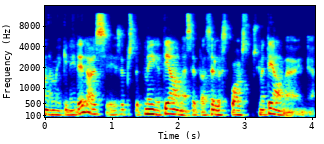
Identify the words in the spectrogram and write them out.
annamegi neid edasi, seepärast et meie teame seda sellest kohast, kus me teame, on ju.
